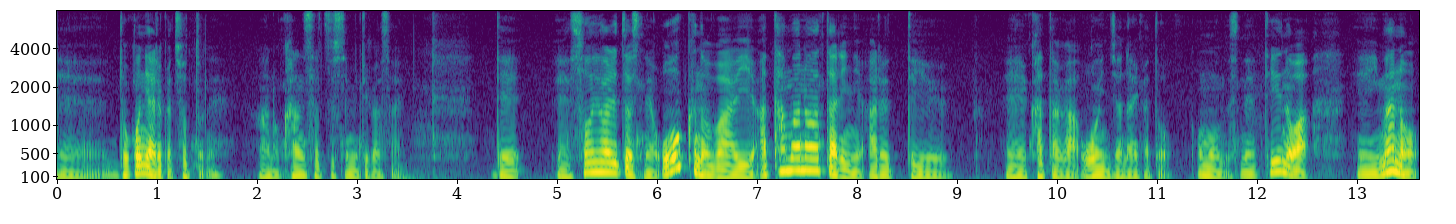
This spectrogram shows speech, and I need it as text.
えー、どこにあるかちょっとねあの観察してみてください。で、えー、そう言われるとですね多くの場合頭の辺りにあるっていう、えー、方が多いんじゃないかと思うんですね。っていうのは、えー、今の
